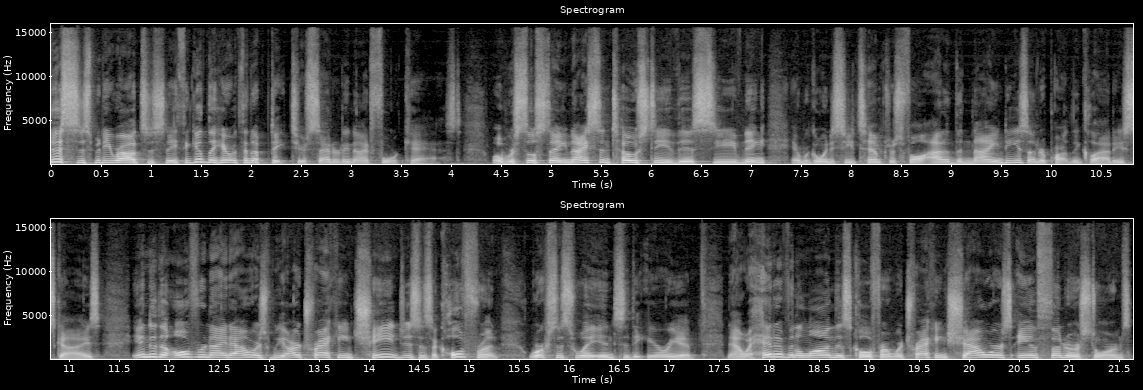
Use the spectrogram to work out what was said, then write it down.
This is meteorologist Nathan Goodley here with an update to your Saturday night forecast. Well, we're still staying nice and toasty this evening, and we're going to see temperatures fall out of the 90s under partly cloudy skies. Into the overnight hours, we are tracking changes as a cold front works its way into the area. Now, ahead of and along this cold front, we're tracking showers and thunderstorms.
